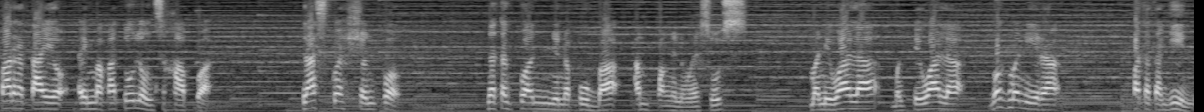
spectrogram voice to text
para tayo ay makatulong sa kapwa. Last question po, natagpuan niyo na po ba ang Panginoong Yesus? Maniwala, magtiwala, wag manira, patatagin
